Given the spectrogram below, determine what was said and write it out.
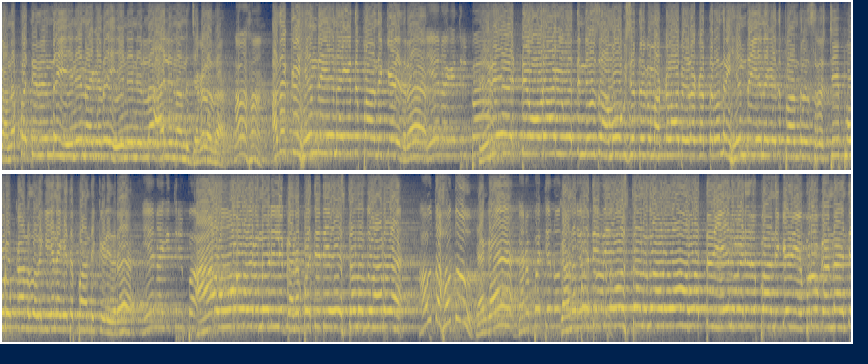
ಗಣಪತಿದಿಂದ ಏನೇನಾಗ್ಯದ ಏನೇನಿಲ್ಲ ಅಲ್ಲಿ ನನ್ನ ಜಗಳದ ಹಾ ಹಾ. ಅದಕ್ಕೆ ಹಿಂದೆ ಏನಾಗಿತ್ತಪ್ಪ ಅಂತ ಕೇಳಿದ್ರ? ಏನಾಗೈತ್ರಿಪ್ಪ? ಹಿರಿಯಟ್ಟಿ ಊರಾಗ ಇವತ್ತಿನ ದಿವಸ ಅಮೋಘ ಮಕ್ಕಳ ಬೇಡಕತ್ತಾರ ಅಂದ್ರೆ ಹಿಂದೆ ಏನಾಗೈತಪ್ಪ ಅಂದ್ರೆ ಸೃಷ್ಟಿ ಪೂರ್ವ ಕಾಲದೊಳಗೆ ಏನಾಗೈತಪ್ಪ ಅಂತ ಕೇಳಿದ್ರ? ಏನಾಗಿತ್ರಿಪ್ಪ? ಆ ಊರೊಳಗೆ ನೋಡಿಲಿ ಗಣಪತಿ ದೇವಸ್ಥಾನ ದ್ವಾರದ ಹೌದು ಹೌದು. ಹೆಂಗ? ಗಣಪತಿ ಅನ್ನೋ ಗಣಪತಿ ದೇವಸ್ಥಾನದ ಅವತ್ತು ಏನ್ ಮಾಡಿರಪ್ಪ ಅಂತ ಕೇಳಿ ಇಬ್ರು ಗಂಡ ಅಂತ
